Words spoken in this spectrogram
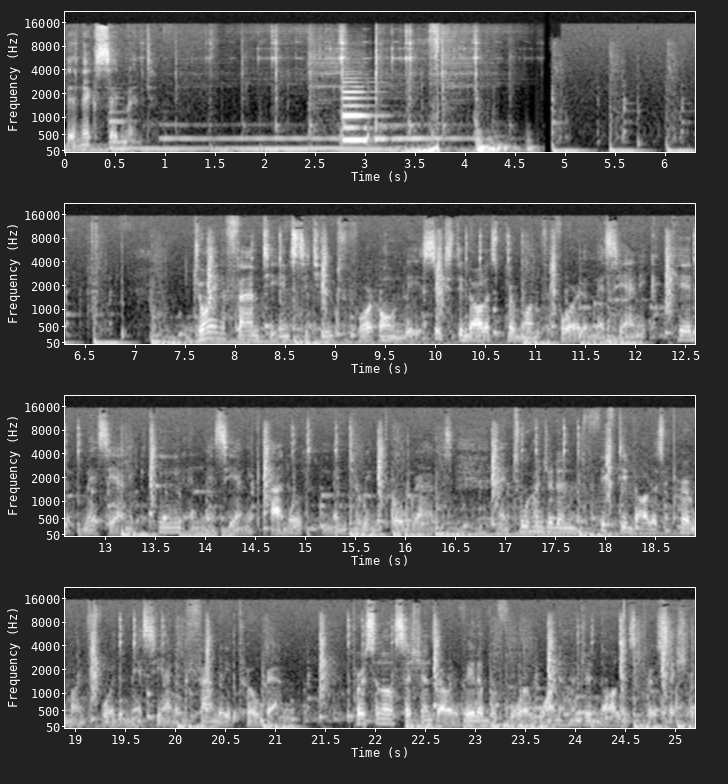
the next segment. Join the FAMT Institute for only $60 per month for the Messianic Kid, Messianic Teen, and Messianic Adult mentoring programs, and $250 per month for the Messianic Family Program. Personal sessions are available for $100 per session.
